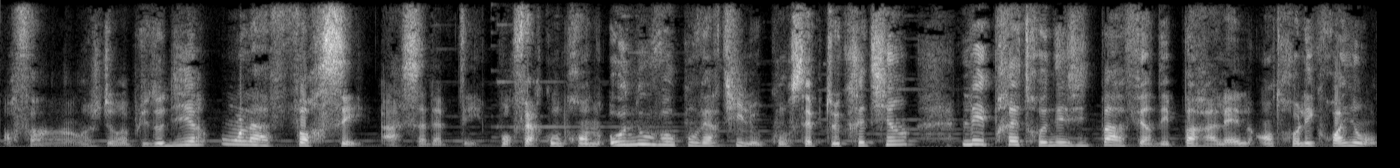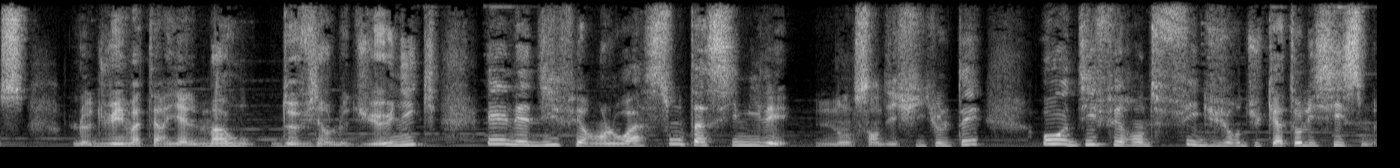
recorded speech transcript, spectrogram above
Enfin, je devrais plutôt dire, on l'a forcé à s'adapter. Pour faire comprendre aux nouveaux convertis le concept chrétien, les prêtres n'hésitent pas à faire des parallèles entre les croyances. Le dieu immatériel Mahou devient le dieu unique, et les différentes lois sont assimilées, non sans difficulté, aux différentes figures du catholicisme,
